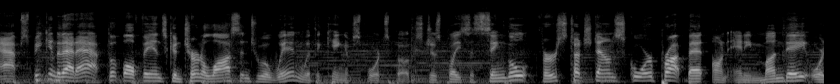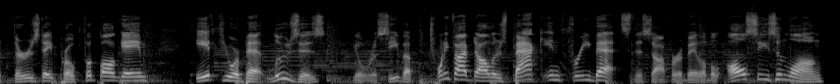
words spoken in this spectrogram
app. Speaking of that app, football fans can turn a loss into a win with the king of sportsbooks. Just place a single first touchdown score prop bet on any Monday or Thursday pro football game. If your bet loses, you'll receive up to $25 back in free bets. This offer available all season long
